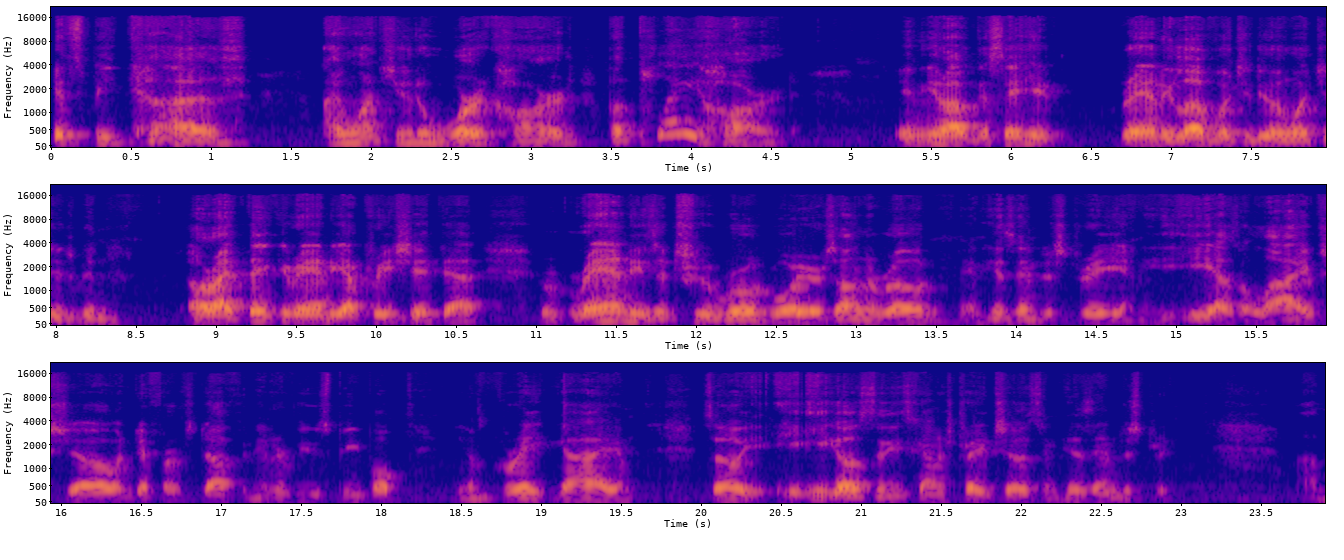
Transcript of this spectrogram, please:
It's because I want you to work hard, but play hard and you know, I'm gonna say, hey, Randy, love what you do and what you've been. All right, thank you, Randy. I appreciate that. Randy's a true road warrior. He's on the road in his industry, and he, he has a live show and different stuff and interviews people. You know, great guy. So he, he goes to these kind of trade shows in his industry. Um,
